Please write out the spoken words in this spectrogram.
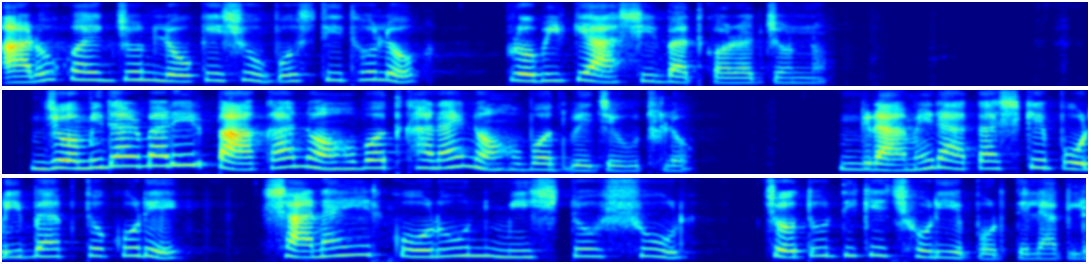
আরও কয়েকজন লোক এসে উপস্থিত হল প্রবীরকে আশীর্বাদ করার জন্য। জমিদার বাড়ির পাকা নহবতখানায় নহবত বেজে উঠল। গ্রামের আকাশকে পরিব্যাপ্ত করে সানাইয়ের করুণ মিষ্ট সুর চতুর্দিকে ছড়িয়ে পড়তে লাগল।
